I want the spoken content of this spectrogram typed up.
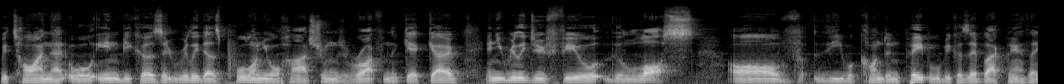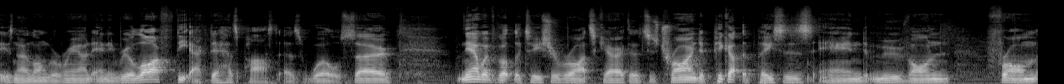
with tying that all in because it really does pull on your heartstrings right from the get go, and you really do feel the loss of the Wakandan people because their Black Panther is no longer around, and in real life, the actor has passed as well. So now we've got Letitia Wright's character that's just trying to pick up the pieces and move on from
